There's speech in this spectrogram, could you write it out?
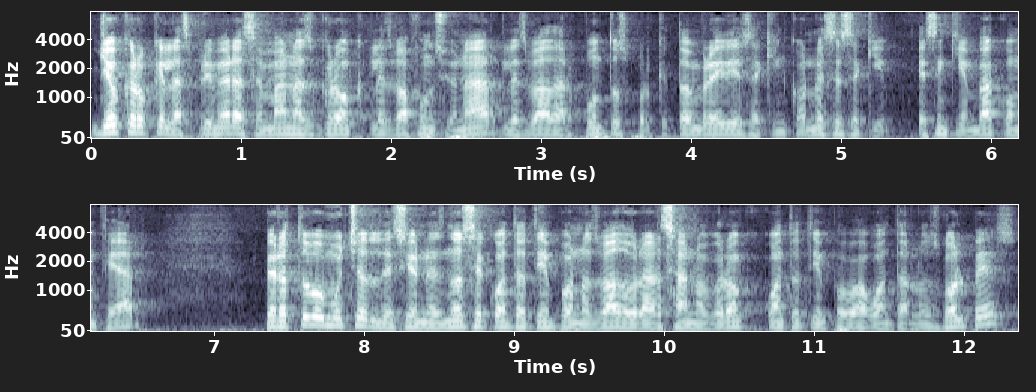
Yo creo que las primeras semanas Gronk les va a funcionar, les va a dar puntos porque Tom Brady es a quien conoce, es, es en quien va a confiar. Pero tuvo muchas lesiones, no sé cuánto tiempo nos va a durar sano Gronk, cuánto tiempo va a aguantar los golpes.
